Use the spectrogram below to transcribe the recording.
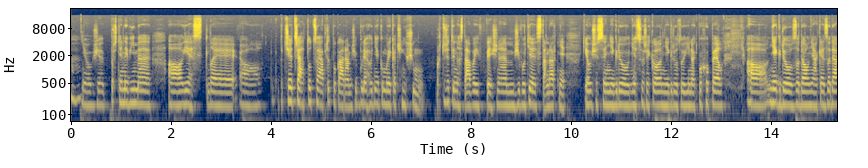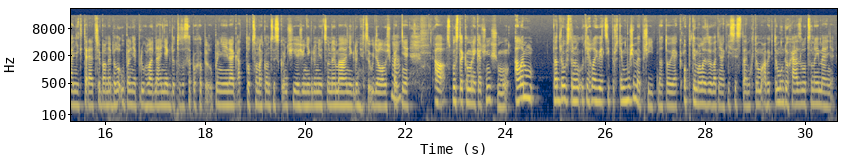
Mm-hmm. Jo, že prostě nevíme, uh, jestli, uh, protože třeba to, co já předpokládám, že bude hodně komunikačních šumů, protože ty nastávají v běžném životě standardně. Jo, že se někdo něco řekl, někdo to jinak pochopil, a někdo zadal nějaké zadání, které třeba nebylo úplně průhledné, někdo to zase pochopil úplně jinak a to, co na konci skončí, je, že někdo něco nemá, někdo něco udělal špatně. Mm. A spousta komunikačních šumů. Ale na druhou stranu u těchto věcí prostě můžeme přijít na to, jak optimalizovat nějaký systém k tomu, aby k tomu docházelo co nejméně.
